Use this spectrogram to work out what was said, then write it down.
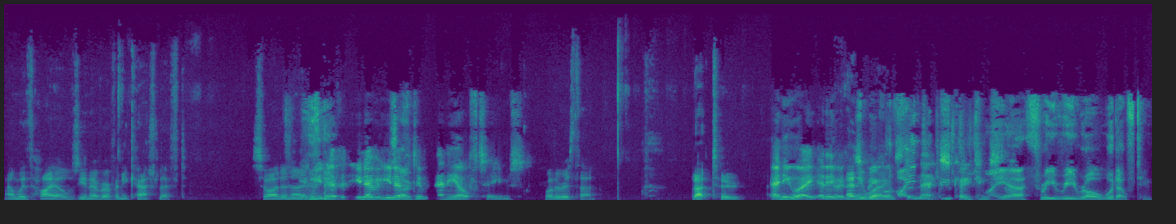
and with high elves you never have any cash left. So I don't know. Yeah, you never, you never, you never So- do any elf teams. Well, there is that. That too. Anyway, anyway, let's Anyway. move on to the next introduced you to coaching my stuff. uh, three reroll wood elf team.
